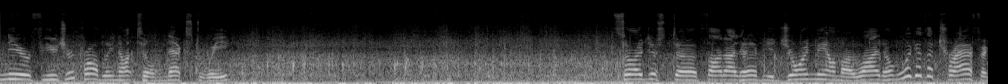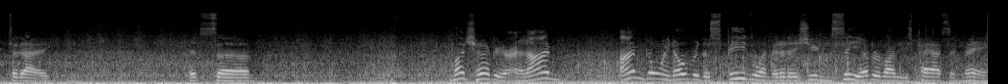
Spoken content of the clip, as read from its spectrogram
near future, probably not till next week. So I just uh, thought I'd have you join me on my ride home. Look at the traffic today. It's uh, much heavier, and I'm I'm going over the speed limit. As you can see, everybody's passing me.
